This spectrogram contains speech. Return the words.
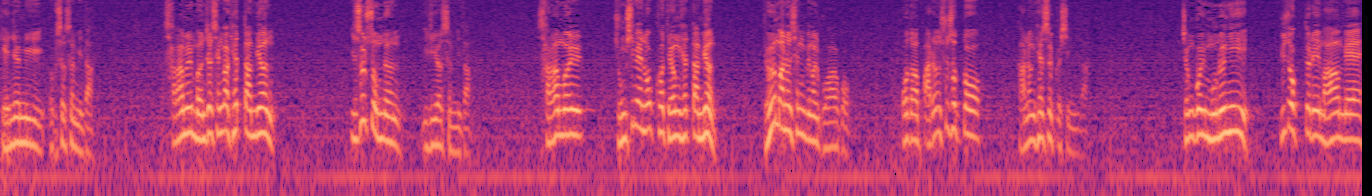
개념이 없었습니다. 사람을 먼저 생각했다면 있을 수 없는 일이었습니다. 사람을 중심에 놓고 대응했다면 더 많은 생명을 구하고 보다 빠른 수습도 가능했을 것입니다. 정부의 무능이 유족들의 마음에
